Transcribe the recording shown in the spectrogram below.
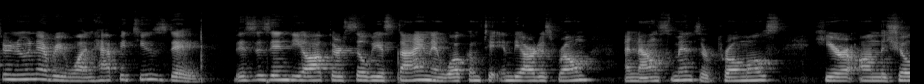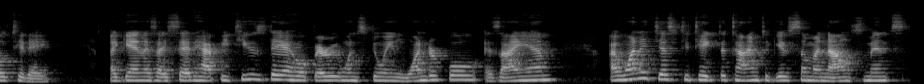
Afternoon, everyone. Happy Tuesday. This is indie author Sylvia Stein, and welcome to Indie Artist Realm announcements or promos here on the show today. Again, as I said, happy Tuesday. I hope everyone's doing wonderful as I am. I wanted just to take the time to give some announcements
